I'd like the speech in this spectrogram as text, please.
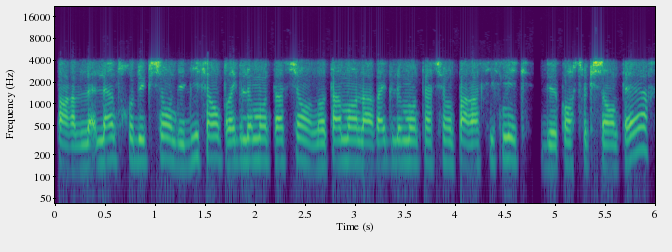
par l'introduction des différentes réglementations, notamment la réglementation parasismique de construction en terre.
